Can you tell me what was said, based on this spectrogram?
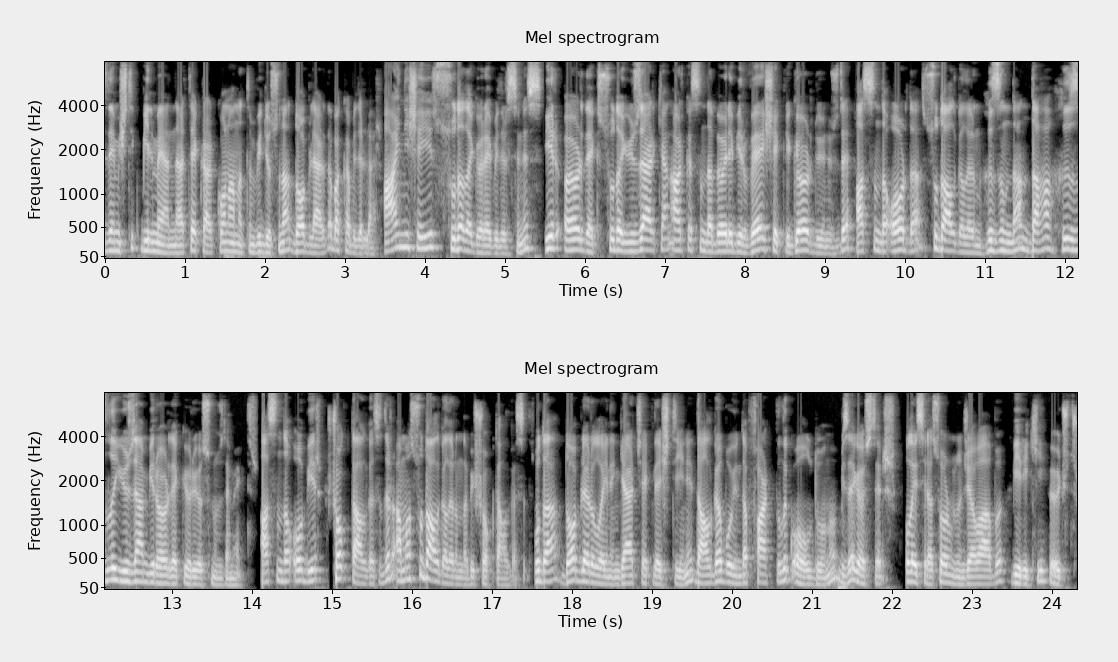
izlemiştik. Bilmeyenler tekrar konu anlatım videosuna Doppler'de bakabilirler. Aynı şeyi suda da görebilirsiniz. Bir ördek suda yüzerken arkasında böyle bir V şekli gördüğünüzde aslında orada su dalgalarının hızından daha hızlı yüzen bir ördek görüyorsunuz demektir. Aslında o bir şok dalgasıdır ama su dalgalarında bir şok dalgasıdır. Bu da Doppler olayının gerçekleştiğini, dalga boyunda farklılık olduğunu bize gösterir. Dolayısıyla sorumuzun cevabı 1, 2 ve 3'tür.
